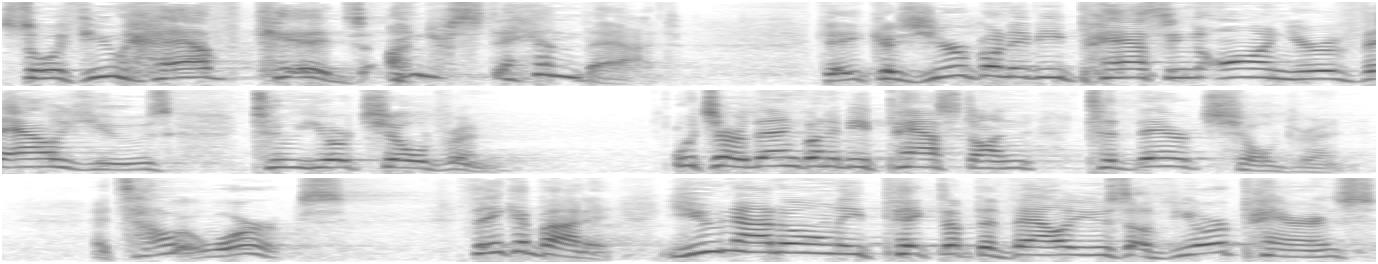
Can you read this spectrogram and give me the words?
So if you have kids, understand that, okay? Because you're going to be passing on your values to your children, which are then going to be passed on to their children. That's how it works. Think about it. You not only picked up the values of your parents,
